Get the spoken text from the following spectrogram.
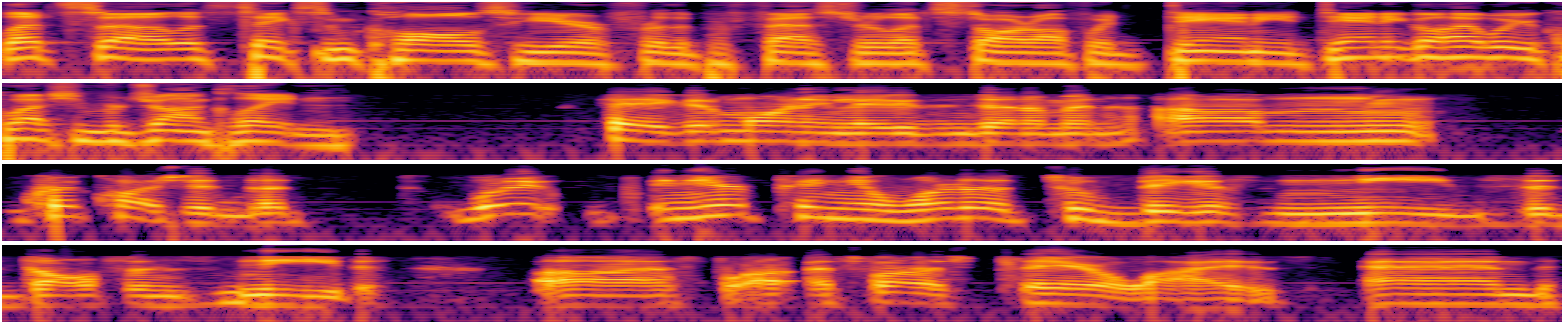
Let's uh, let's take some calls here for the professor. Let's start off with Danny. Danny, go ahead with your question for John Clayton. Hey, good morning, ladies and gentlemen. Um, quick question: the, what, in your opinion, what are the two biggest needs the Dolphins need uh, as far as, far as player wise, and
